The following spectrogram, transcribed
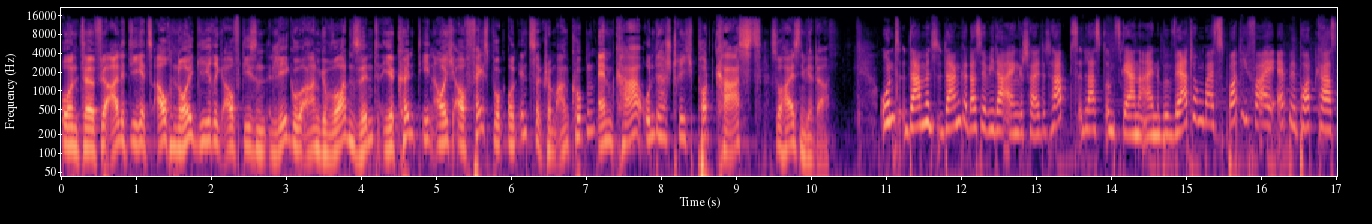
Und äh, für alle, die jetzt auch neugierig auf diesen Leguan geworden sind, ihr könnt ihn euch auf Facebook und Instagram angucken. MK-Podcast, so heißen wir da. Und damit danke, dass ihr wieder eingeschaltet habt. Lasst uns gerne eine Bewertung bei Spotify, Apple Podcast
